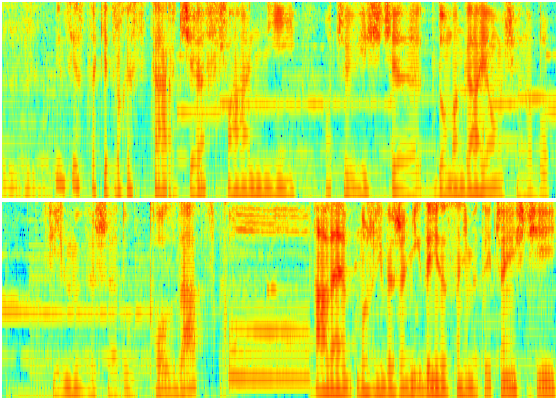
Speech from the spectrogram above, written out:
Mm-hmm. Więc jest takie trochę starcie. Fani oczywiście domagają się, no bo film wyszedł kozacko ale możliwe, że nigdy nie dostaniemy tej części.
